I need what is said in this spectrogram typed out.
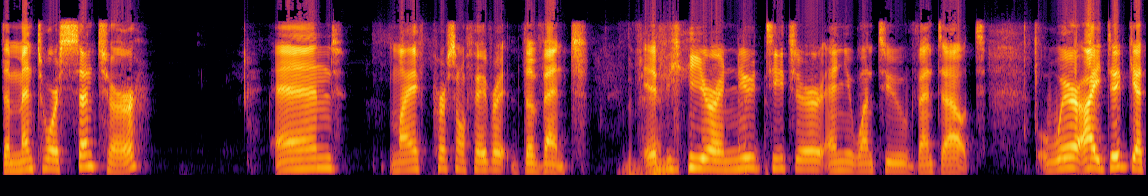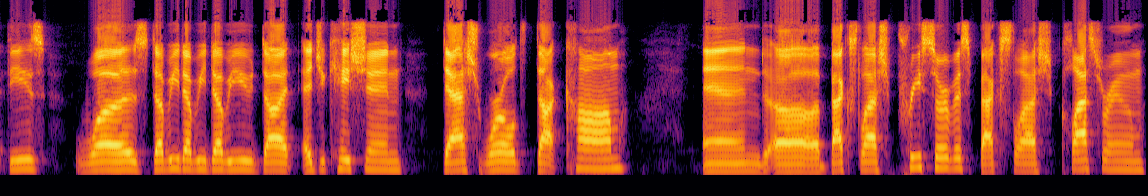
The Mentor Center, and my personal favorite, The Vent. The vent. if you're a new teacher and you want to vent out. Where I did get these was www.education-world.com and uh, backslash pre-service backslash classroom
